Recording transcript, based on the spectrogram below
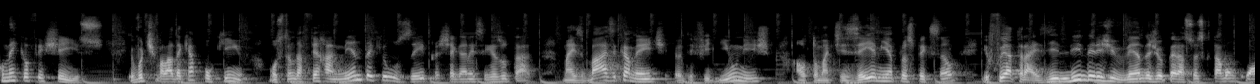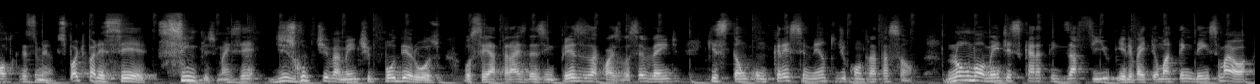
Como é que eu fechei isso? Eu vou te falar daqui a pouquinho, mostrando a ferramenta que eu usei para chegar nesse resultado. Mas basicamente, eu defini um nicho, automatizei a minha prospecção e fui atrás de líderes de vendas de operações que estavam com alto crescimento. Isso pode parecer simples, mas é disruptivamente poderoso. Você ir atrás das empresas a quais você vende que estão com crescimento de contratação. Normalmente esse cara tem desafio e ele vai ter uma tendência maior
